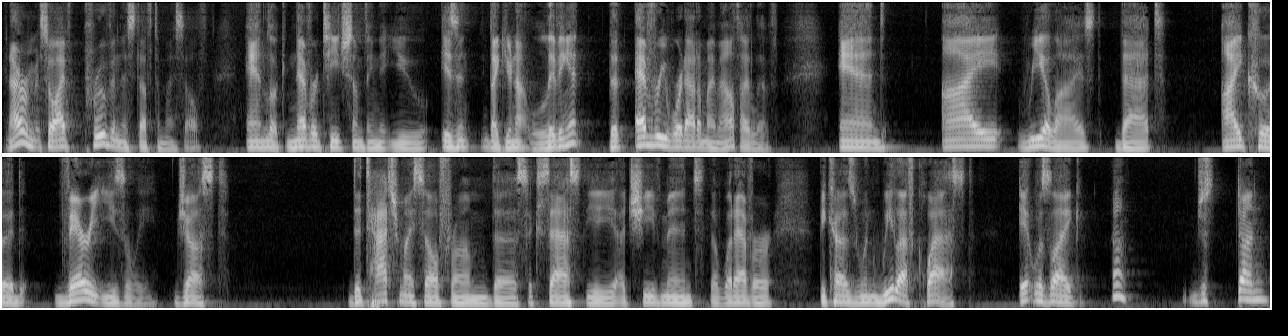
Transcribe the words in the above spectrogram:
And I remember so I've proven this stuff to myself. And look, never teach something that you isn't like you're not living it. That every word out of my mouth I live. And I realized that I could very easily just detach myself from the success, the achievement, the whatever. Because when we left Quest, it was like, oh, just done.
